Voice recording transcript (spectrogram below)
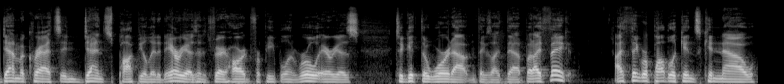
Democrats in dense populated areas. And it's very hard for people in rural areas to get the word out and things like that. But I think I think Republicans can now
